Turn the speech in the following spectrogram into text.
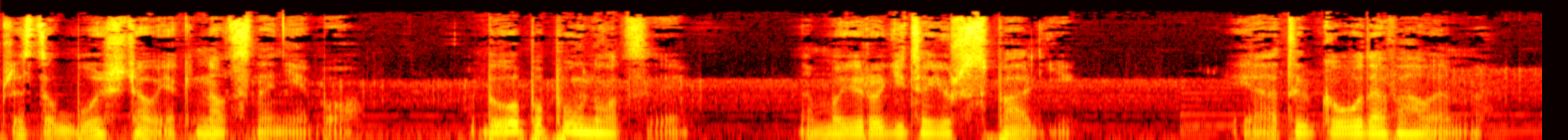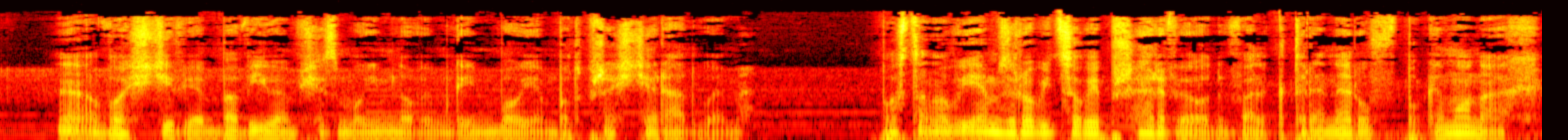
przez co błyszczał jak nocne niebo. Było po północy, a moi rodzice już spali. Ja tylko udawałem, a właściwie bawiłem się z moim nowym Gameboyem pod prześcieradłem. Postanowiłem zrobić sobie przerwę od walk trenerów w Pokemonach.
